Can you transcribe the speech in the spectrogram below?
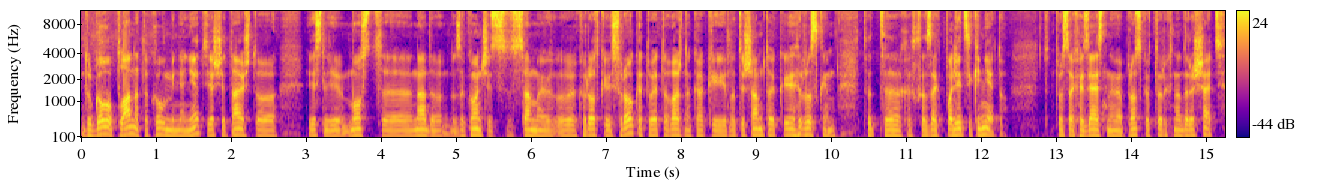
другого плана такого у меня нет. Я считаю, что если мост э, надо закончить в самые э, короткие сроки, то это важно как и латышам, так и русским. Тут, э, как сказать, политики нету. Тут просто хозяйственный вопрос, которых надо решать.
